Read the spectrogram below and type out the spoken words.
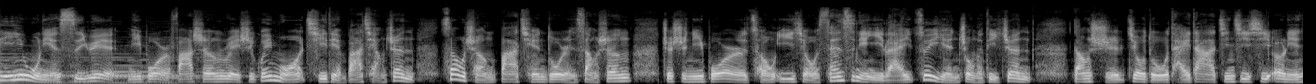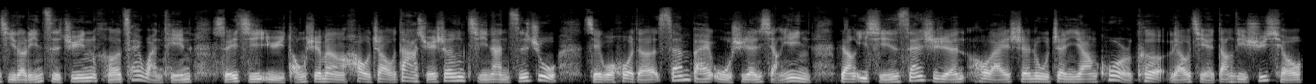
零一五年四月，尼泊尔发生瑞士规模七点八强震，造成八千多人丧生。这是尼泊尔从一九三四年以来最严重的地震。当时就读台大经济系二年级的林子君和蔡婉婷，随即与同学们号召大学生急难资助，结果获得三百五十人响应，让一行三十人后来深入镇央库尔克，了解当地需求，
